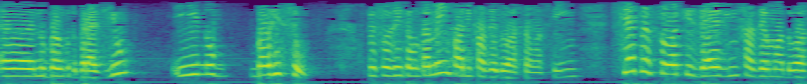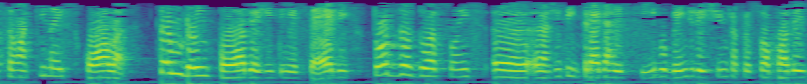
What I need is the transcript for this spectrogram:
uh, no Banco do Brasil e no Banrisul. As pessoas então também podem fazer doação assim. Se a pessoa quiser vir fazer uma doação aqui na escola, também pode, a gente recebe. Todas as doações uh, a gente entrega recibo, bem direitinho, que a pessoa pode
